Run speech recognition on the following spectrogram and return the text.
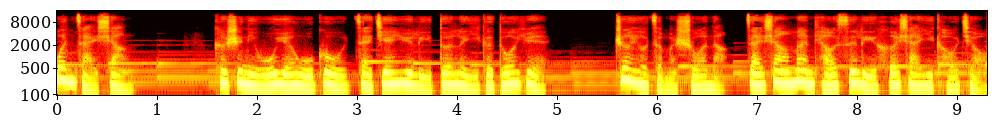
问宰相：“可是你无缘无故在监狱里蹲了一个多月，这又怎么说呢？”宰相慢条斯理喝下一口酒，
